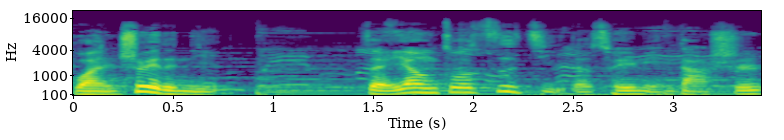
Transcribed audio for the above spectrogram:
晚睡的你，怎样做自己的催眠大师？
